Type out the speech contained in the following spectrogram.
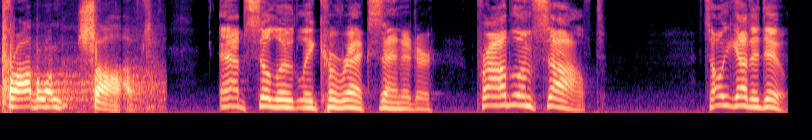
Problem solved. Absolutely correct, Senator. Problem solved. That's all you got to do.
